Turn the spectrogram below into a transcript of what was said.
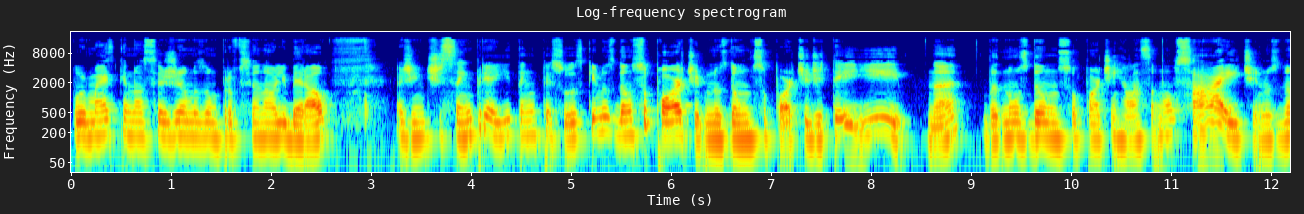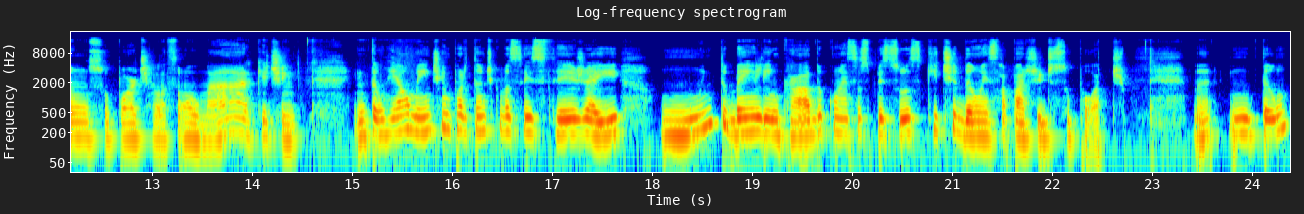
por mais que nós sejamos um profissional liberal, a gente sempre aí tem pessoas que nos dão suporte, nos dão um suporte de TI, né? Nos dão um suporte em relação ao site, nos dão um suporte em relação ao marketing. Então, realmente é importante que você esteja aí muito bem linkado com essas pessoas que te dão essa parte de suporte, né? Então,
